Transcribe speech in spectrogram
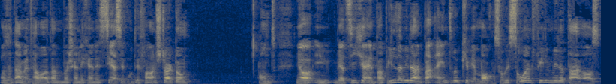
Also damit haben wir dann wahrscheinlich eine sehr, sehr gute Veranstaltung. Und ja, ich werde sicher ein paar Bilder wieder, ein paar Eindrücke. Wir machen sowieso einen Film wieder daraus.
